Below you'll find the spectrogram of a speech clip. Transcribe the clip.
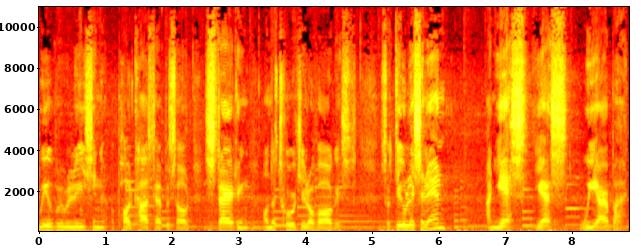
we will be releasing a podcast episode starting on the 30th of August. So do listen in, and yes, yes, we are back.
